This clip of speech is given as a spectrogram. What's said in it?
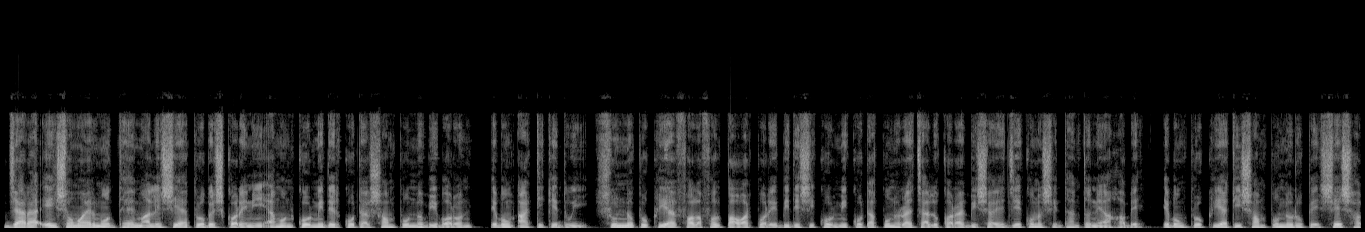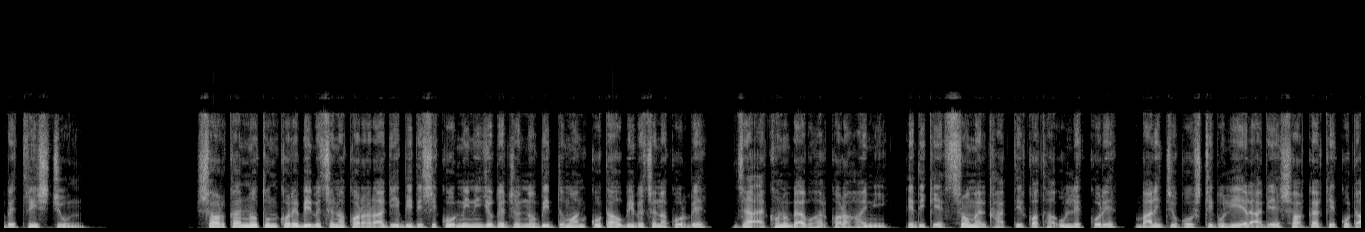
যারা এই সময়ের মধ্যে মালয়েশিয়ায় প্রবেশ করেনি, এমন কর্মীদের কোটার সম্পূর্ণ বিবরণ এবং আর্টিকে দুই শূন্য প্রক্রিয়ার ফলাফল পাওয়ার পরে বিদেশি কর্মী কোটা পুনরায় চালু করার বিষয়ে যে কোনো সিদ্ধান্ত নেওয়া হবে এবং প্রক্রিয়াটি সম্পূর্ণরূপে শেষ হবে ত্রিশ জুন। সরকার নতুন করে বিবেচনা করার আগে বিদেশি কর্মী নিয়োগের জন্য বিদ্যমান কোটাও বিবেচনা করবে, যা এখনও ব্যবহার করা হয়নি। এদিকে শ্রমের ঘাটতির কথা উল্লেখ করে বাণিজ্য গোষ্ঠীগুলি এর আগে সরকারকে কোটা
